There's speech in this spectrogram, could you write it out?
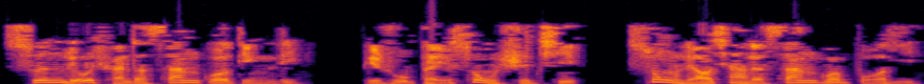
孙刘权的三国鼎立，比如北宋时期宋辽下的三国博弈。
